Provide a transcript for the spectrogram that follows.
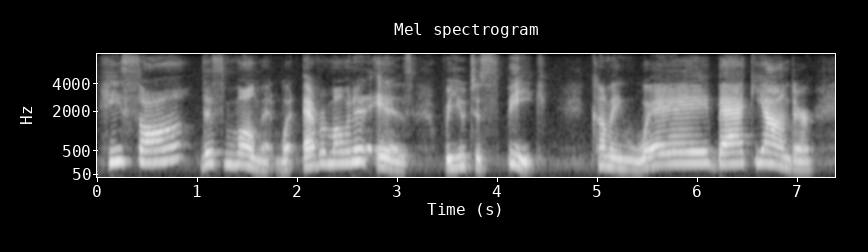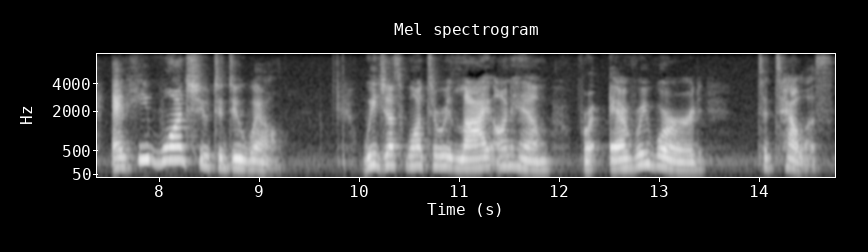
He saw this moment, whatever moment it is, for you to speak, coming way back yonder, and He wants you to do well. We just want to rely on Him for every word to tell us.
